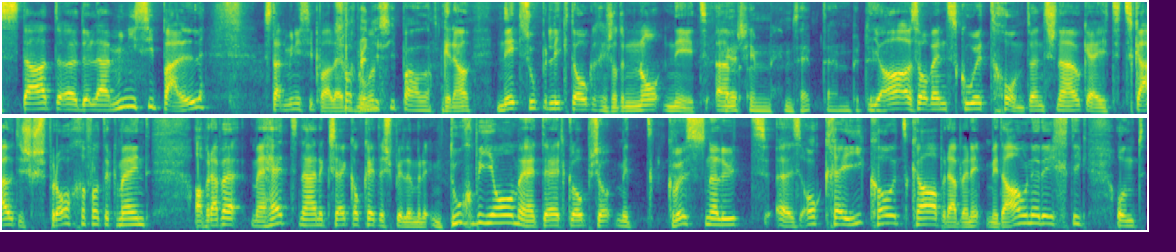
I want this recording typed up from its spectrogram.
Stade de la Municipal Stade Municipal, einfach nur. Municipal. Genau, nicht Super League tauglich ist, oder noch nicht. Ähm, Erst im, im September. ja, also wenn es gut kommt, wenn es schnell geht. Das Geld ist gesprochen von der Gemeinde, aber eben, man hat dann gesagt, okay, dann spielen wir im Tourbillon, man hat dort, glaube ich, schon mit gewissen Leuten ein okay eingeholt gehabt, aber eben nicht mit allen richtig. Und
